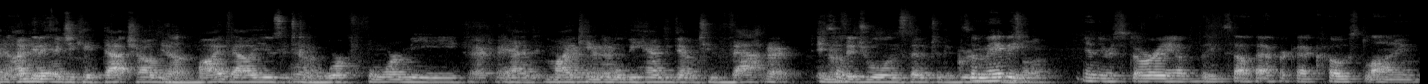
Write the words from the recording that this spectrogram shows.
And I'm going to educate that child Yeah. on my values. It's Yeah. going to work for me, Exactly. and my Yeah. kingdom will be handed down to that right. individual instead of to the group. So maybe- so in your story of the South Africa coastline,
